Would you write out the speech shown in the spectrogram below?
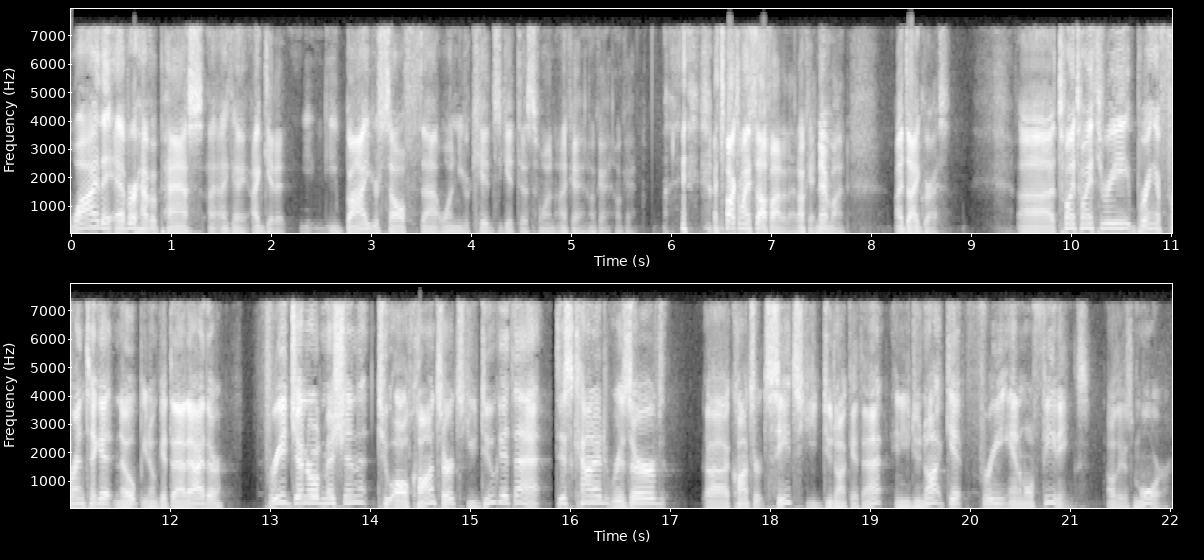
why they ever have a pass? I- Okay, I get it. You, you buy yourself that one. Your kids get this one. Okay, okay, okay. I talked myself out of that. Okay, never mind. I digress. Uh, 2023 bring a friend ticket. Nope, you don't get that either. Free general admission to all concerts. You do get that. Discounted reserved uh, concert seats. You do not get that, and you do not get free animal feedings. Oh, there's more.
